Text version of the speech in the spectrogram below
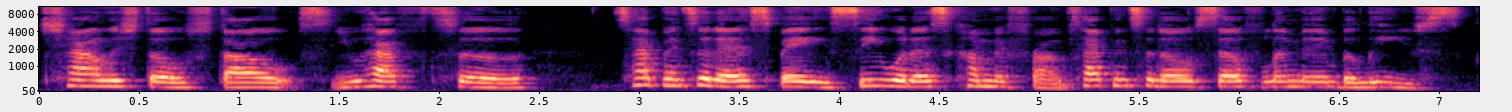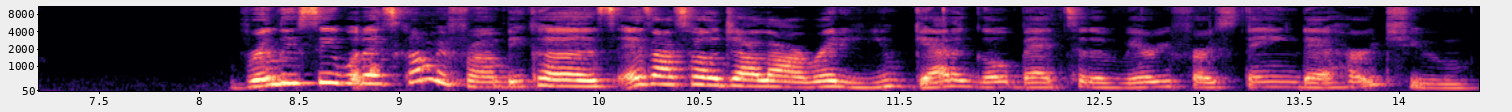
challenge those thoughts. You have to tap into that space, see where that's coming from, tap into those self limiting beliefs. Really see where that's coming from because, as I told y'all already, you gotta go back to the very first thing that hurt you.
